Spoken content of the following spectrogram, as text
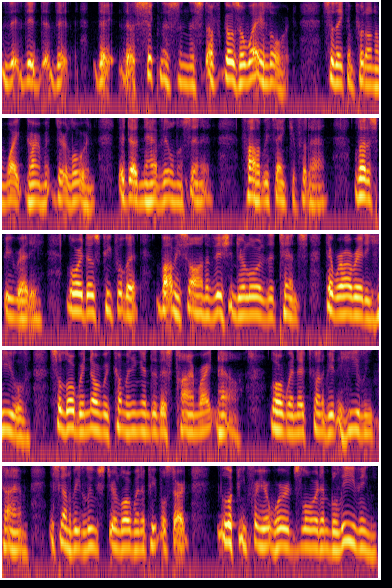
the, the, the, the, the sickness and the stuff goes away, Lord, so they can put on a white garment, dear Lord, that doesn't have illness in it. Father, we thank you for that. Let us be ready. Lord, those people that Bobby saw in the vision, dear Lord, of the tents, they were already healed. So, Lord, we know we're coming into this time right now. Lord, when it's going to be the healing time, it's going to be loose, dear Lord, when the people start looking for your words, Lord, and believing.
